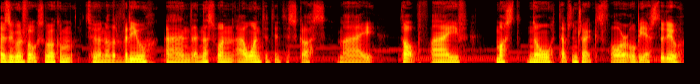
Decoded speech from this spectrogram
How's it going folks? Welcome to another video and in this one I wanted to discuss my top 5 must know tips and tricks for OBS Studio.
